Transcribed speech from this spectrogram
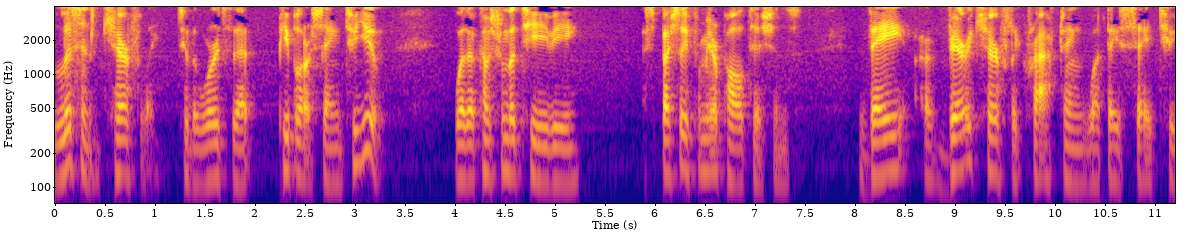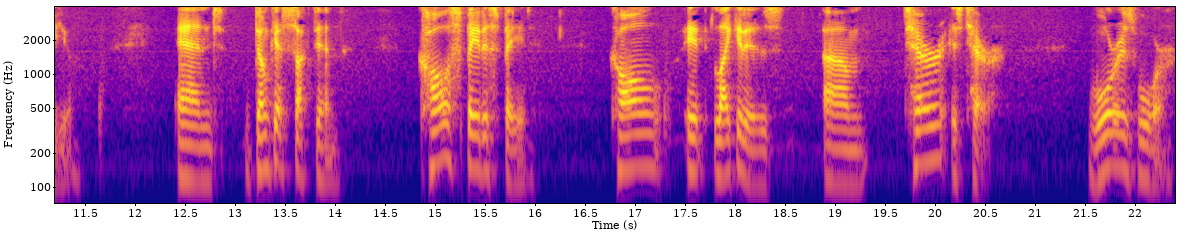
listen carefully to the words that people are saying to you, whether it comes from the TV, especially from your politicians. They are very carefully crafting what they say to you, and don't get sucked in. Call a spade a spade. Call it like it is. Um, terror is terror. War is war.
